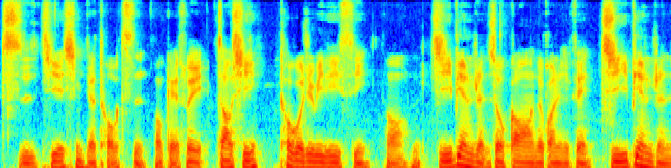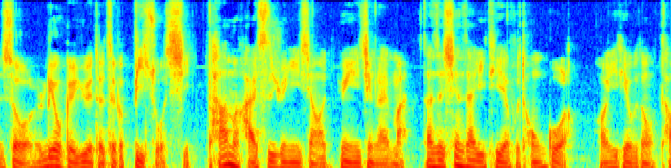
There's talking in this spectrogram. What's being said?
直接性的投资。OK，所以早期。透过 GBTC 哦，即便忍受高昂的管理费，即便忍受六个月的这个闭锁期，他们还是愿意想要愿意进来买。但是现在 ETF 通过了。哦，ETF 通，他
